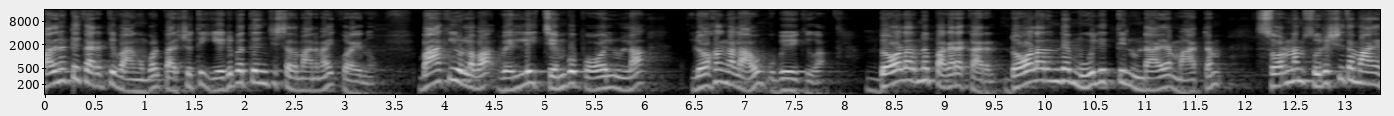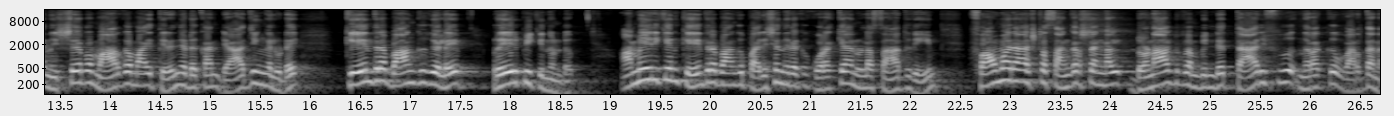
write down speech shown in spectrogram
പതിനെട്ട് ക്യാരറ്റ് വാങ്ങുമ്പോൾ പരിശുദ്ധി എഴുപത്തിയഞ്ച് ശതമാനമായി കുറയുന്നു. ബാക്കിയുള്ളവ വെള്ളി ചെമ്പ് പോലുള്ള ലോഹങ്ങളാവും ഉപയോഗിക്കുക. ഡോളറിന് പകരക്കാരൻ. ഡോളറിന്റെ മൂല്യത്തിലുണ്ടായ മാറ്റം സ്വർണം സുരക്ഷിതമായ നിക്ഷേപ മാർഗമായി തിരഞ്ഞെടുക്കാൻ രാജ്യങ്ങളുടെ കേന്ദ്ര ബാങ്കുകളെ പ്രേരിപ്പിക്കുന്നുണ്ട്. അമേരിക്കൻ കേന്ദ്ര ബാങ്ക് പലിശ നിരക്ക് കുറയ്ക്കാനുള്ള സാധ്യതയും ഭൗമരാഷ്ട്ര സംഘർഷങ്ങൾ ഡൊണാൾഡ് ട്രംപിന്റെ താരിഫ് നിരക്ക് വർധന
